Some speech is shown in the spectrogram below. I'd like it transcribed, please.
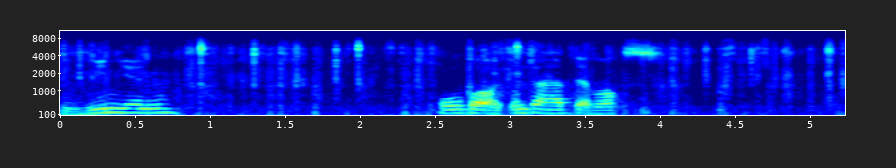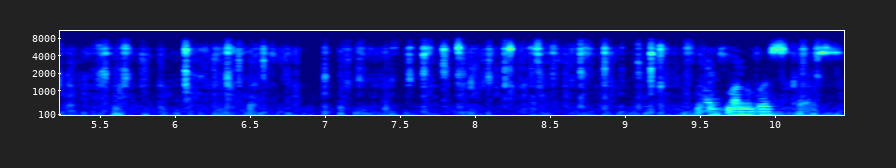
die Linien ober und unterhalb der Box nennt man Whiskers.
